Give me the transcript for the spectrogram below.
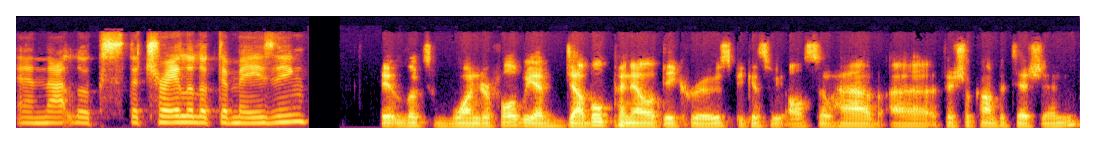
and that looks the trailer looked amazing. It looks wonderful. We have double Penelope Cruz because we also have uh, official competition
